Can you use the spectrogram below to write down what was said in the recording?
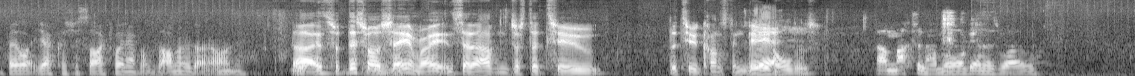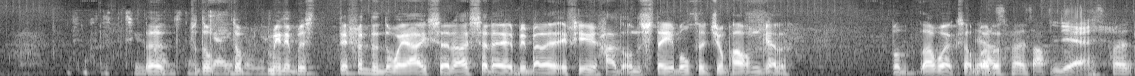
I feel like, yeah, because you're cycling everyone's ammo then, aren't you? Nah, this, this is what I was saying, right? Instead of having just the two, the two constant gate Yeah. holders. I'm maxing ammo again as well. Two The, constant the, the. I mean, it was different than the way I said. it. I said it'd be better if you had unstable to jump out and get it. But that works out Yeah, I better. suppose that. Yeah. I suppose,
